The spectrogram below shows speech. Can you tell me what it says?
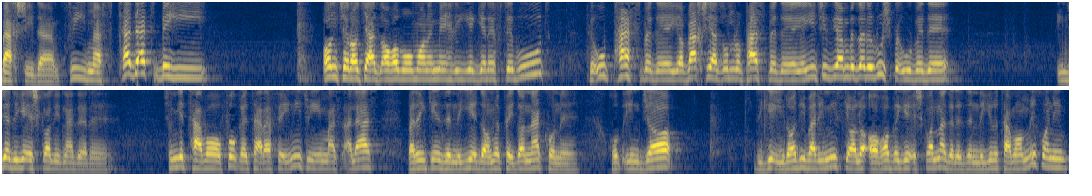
بخشیدم. فی مفتدت بهی. آنچه را که از آقا به عنوان مهریه گرفته بود به او پس بده یا بخشی از اون رو پس بده یا یه چیزی هم بذاره روش به او بده. اینجا دیگه اشکالی نداره. چون یه توافق طرفینی توی این مسئله است برای اینکه این زندگی ادامه پیدا نکنه. خب اینجا دیگه ایرادی بر این نیست که حالا آقا بگه اشکال نداره زندگی رو تمام می‌کنیم.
